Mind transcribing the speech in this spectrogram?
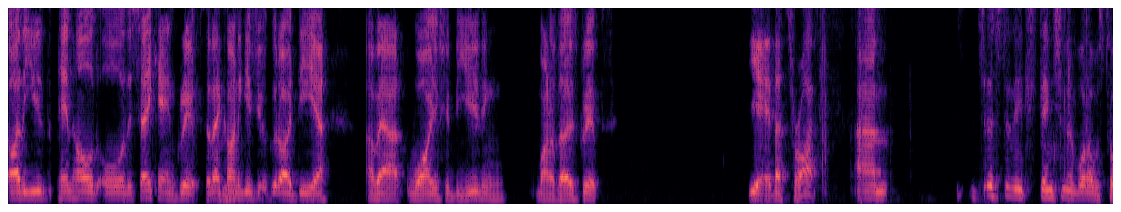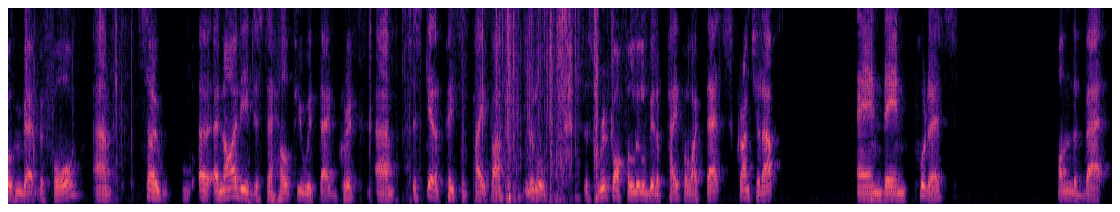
either use the penhold or the shake hand grip. So that mm-hmm. kind of gives you a good idea about why you should be using one of those grips. Yeah, that's right. Um, just an extension of what I was talking about before. Um, so, uh, an idea just to help you with that grip, um, just get a piece of paper, little, just rip off a little bit of paper like that, scrunch it up, and then put it on the bat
